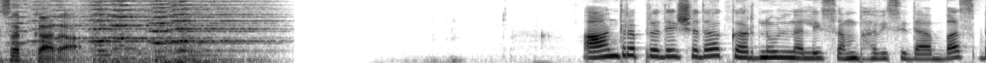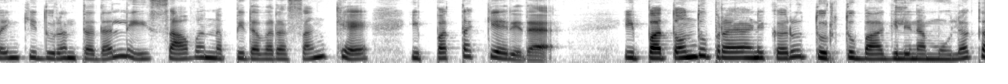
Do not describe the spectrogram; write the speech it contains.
ಸರ್ಕಾರ. ಆಂಧ್ರಪ್ರದೇಶದ ಕರ್ನೂಲ್ನಲ್ಲಿ ಸಂಭವಿಸಿದ ಬಸ್ ಬೆಂಕಿ ದುರಂತದಲ್ಲಿ ಸಾವನ್ನಪ್ಪಿದವರ ಸಂಖ್ಯೆ ಇಪ್ಪತ್ತಕ್ಕೇರಿದೆ. ಇಪ್ಪತ್ತೊಂದು ಪ್ರಯಾಣಿಕರು ತುರ್ತು ಬಾಗಿಲಿನ ಮೂಲಕ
